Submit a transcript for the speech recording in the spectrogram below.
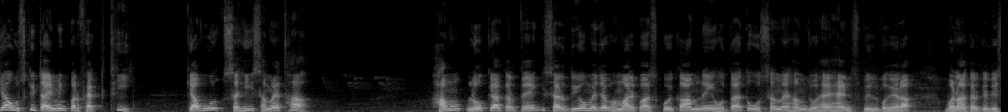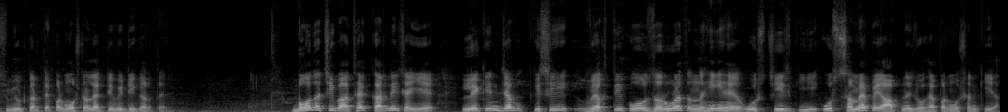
क्या उसकी टाइमिंग परफेक्ट थी? क्या वो सही समय था? हम लोग क्या करते हैं कि सर्दियों में जब हमारे पास कोई काम नहीं होता है तो उस समय हम जो है हैंड्स बिल वगैरह बना करके डिस्ट्रीब्यूट करते प्रमोशनल एक्टिविटी करते। बहुत अच्छी बात है, करनी चाहिए, लेकिन जब किसी व्यक्ति को ज़रूरत नहीं है उस चीज़ की, उस समय पे आपने जो है प्रमोशन किया।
